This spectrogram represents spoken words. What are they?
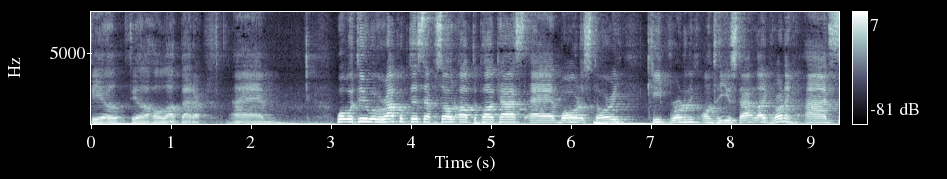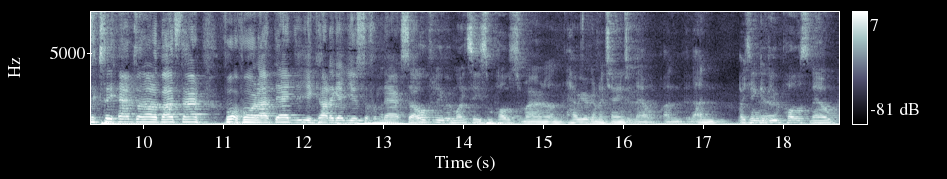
feel feel a whole lot better. Um, what we'll do, we'll wrap up this episode of the podcast. Uh, more of the story. Keep running until you start like running. And 6 a.m.'s are not a bad start. For, for that, then you, you kind of get used to from there. So Hopefully, we might see some posts from Aaron on how you're going to change it now. And and I think if you post now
